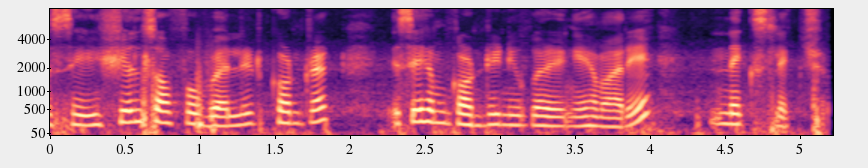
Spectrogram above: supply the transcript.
essentials of a valid contract इसे हम कंटिन्यू करेंगे हमारे next lecture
